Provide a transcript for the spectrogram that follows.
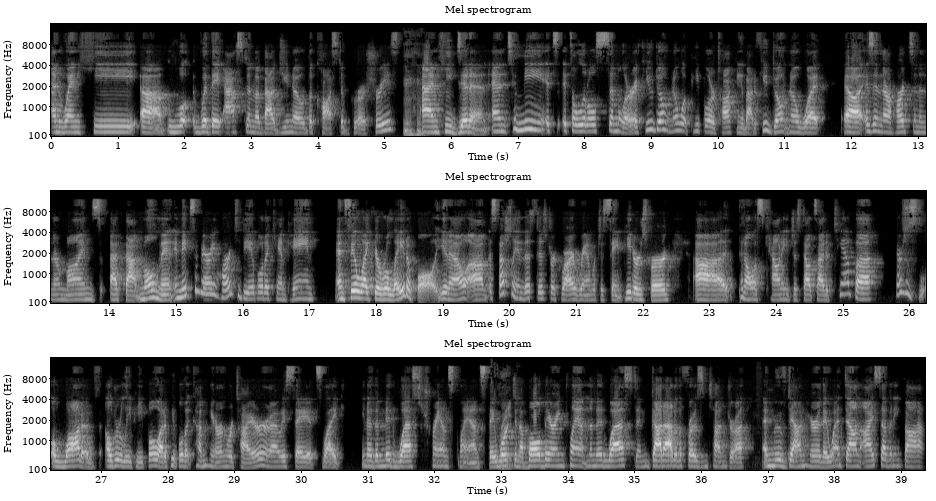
And when he, um, when they asked him about, do you know the cost of groceries? Mm-hmm. And he didn't. And to me, it's it's a little similar. If you don't know what people are talking about, if you don't know what uh, is in their hearts and in their minds at that moment, it makes it very hard to be able to campaign and feel like you're relatable, you know, um, especially in this district where I ran, which is St. Petersburg, uh, Pinellas County, just outside of Tampa. There's just a lot of elderly people, a lot of people that come here and retire. And I always say it's like, you know, the Midwest transplants. They worked right. in a ball bearing plant in the Midwest and got out of the frozen tundra and moved down here. They went down I 75,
